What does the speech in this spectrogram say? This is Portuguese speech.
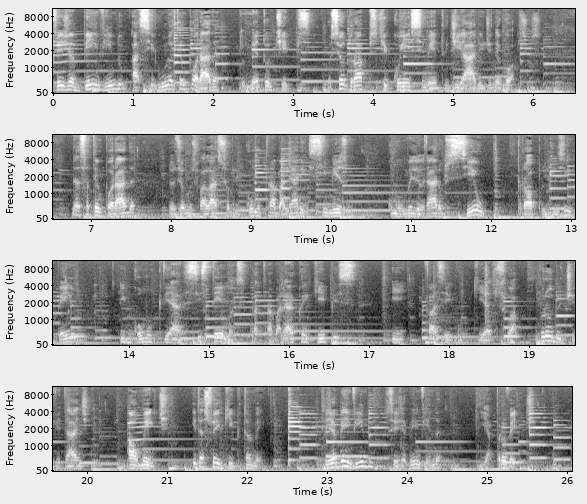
Seja bem-vindo à segunda temporada do Mentor Tips, o seu drops de conhecimento diário de negócios. Nessa temporada, nós vamos falar sobre como trabalhar em si mesmo, como melhorar o seu próprio desempenho e como criar sistemas para trabalhar com equipes e fazer com que a sua produtividade aumente e da sua equipe também. Seja bem-vindo, seja bem-vinda e aproveite!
